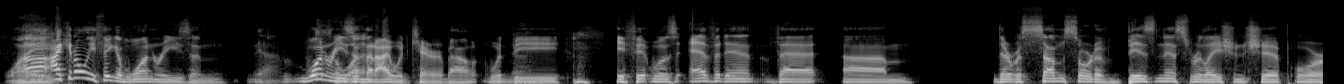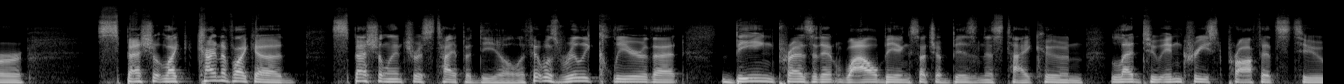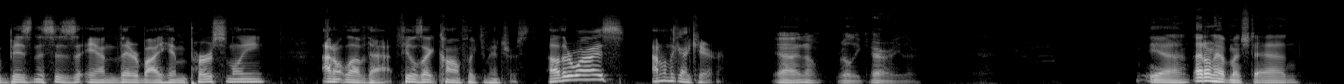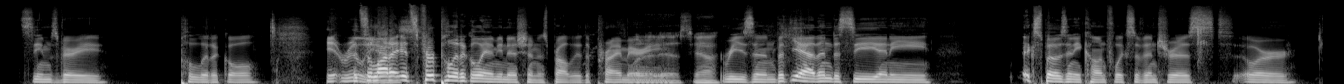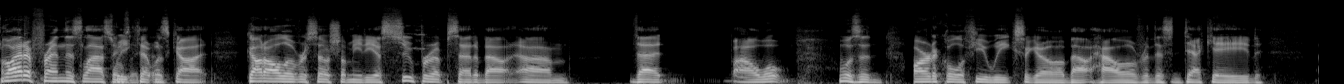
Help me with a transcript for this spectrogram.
Why? Uh, I can only think of one reason. Yeah. One So reason what? that I would care about would be if it was evident that um, there was some sort of business relationship or special, like kind of like a special interest type of deal. If it was really clear that being president while being such a business tycoon led to increased profits to businesses and thereby him personally, I don't love that. Feels like conflict of interest. Otherwise, I don't think I care. yeah, I don't really care either. Yeah, I don't have much to add. Seems very political. It really it's a lot of is. it's for political ammunition is probably the primary it is. Yeah. reason. But yeah, then to see any expose any conflicts of interest or Well, I had a friend this last week like that, that. was got got all over social media, super upset about um, that. Oh, what was an article a few weeks ago about how over this decade,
